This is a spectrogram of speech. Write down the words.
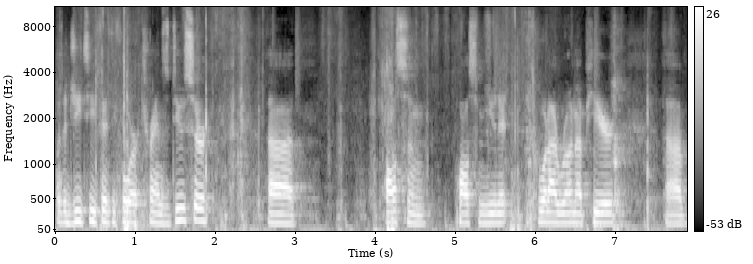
with a GT54 transducer. Uh, awesome, awesome unit. It's what I run up here uh,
